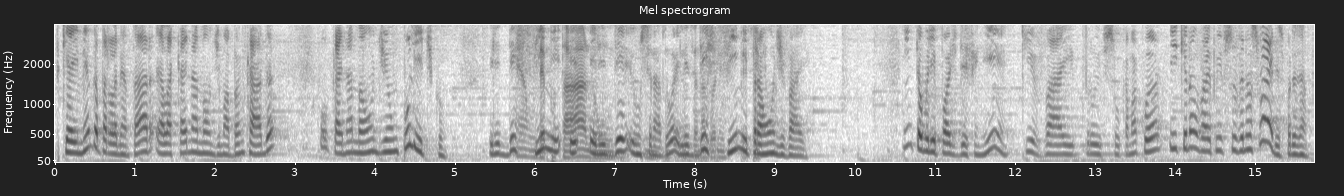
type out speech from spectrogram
Porque a emenda parlamentar ela cai na mão de uma bancada ou cai na mão de um político. Ele define, é um, deputado, ele, ele um, um, senador, ele senador define para onde vai. Então ele pode definir que vai para o IFSU Camacuã e que não vai para o IFSU Venâncio Aires, por exemplo.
